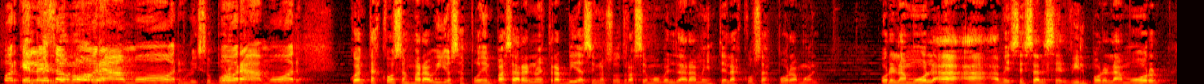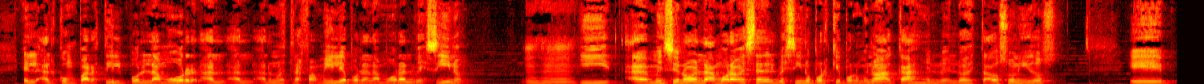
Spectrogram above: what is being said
Porque él lo hizo por amor. Lo hizo por, amor. ¿Cuántas cosas maravillosas pueden pasar en nuestras vidas si nosotros hacemos verdaderamente las cosas por amor? Por el amor a, a, veces al servir, por el amor al compartir, por el amor al, a nuestra familia, por el amor al vecino. Y ah, menciono el amor a veces del vecino porque por lo menos acá, en, los Estados Unidos, eh,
